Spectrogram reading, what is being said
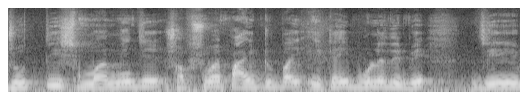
জ্যোতিষ মানে যে সবসময় পাই টু পাই এটাই বলে দেবে যে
